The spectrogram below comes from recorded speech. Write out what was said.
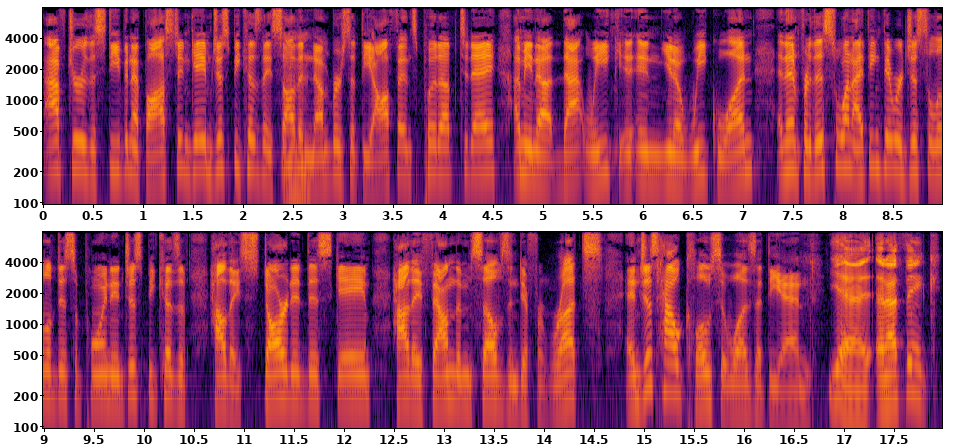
after the Stephen F. Austin game just because they saw mm-hmm. the numbers that the offense put up today. I mean, uh, that week in, in, you know week one, and then for this one, I think they were just a little disappointed just because of how they started this game, how they found themselves in different ruts, and just how close it was at the end. Yeah, and I think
